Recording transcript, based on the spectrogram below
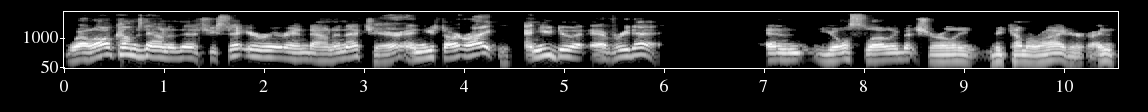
well, all comes down to this. You sit your rear end down in that chair and you start writing, and you do it every day. And you'll slowly but surely become a writer. And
